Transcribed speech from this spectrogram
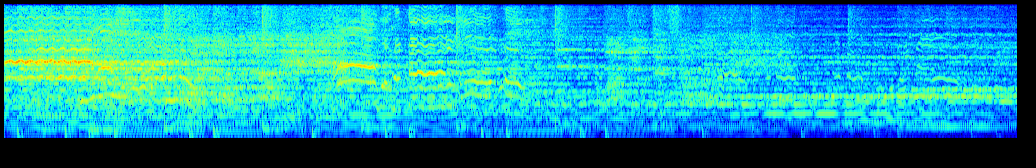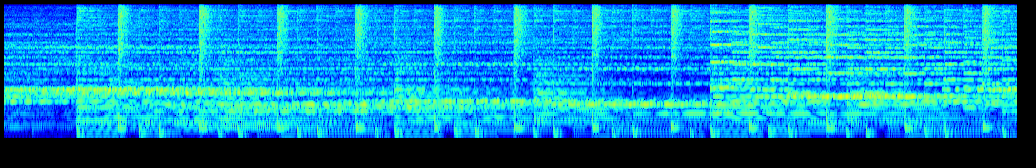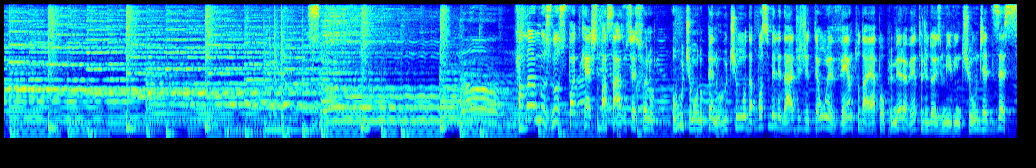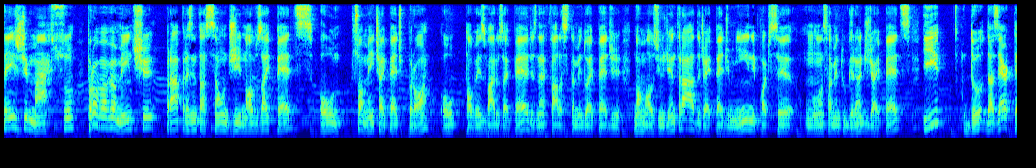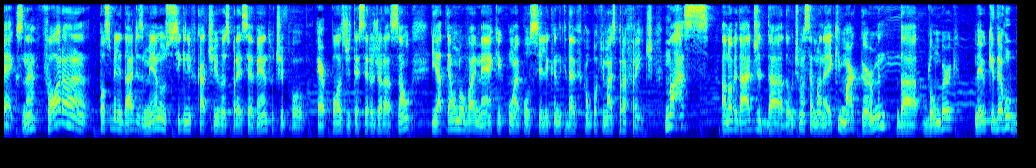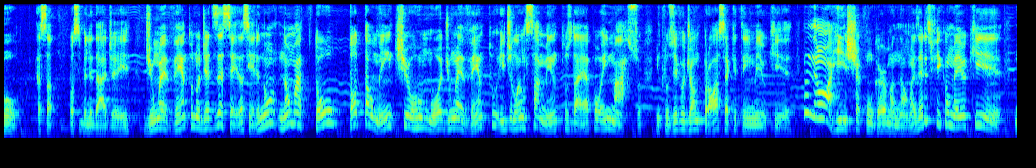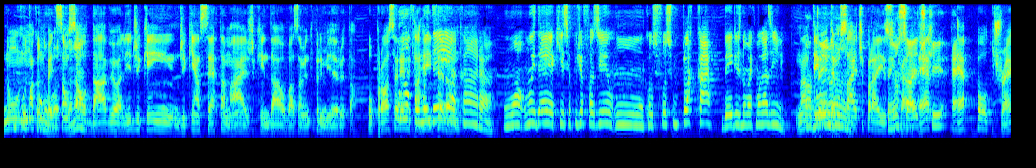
Podcasts passados, não sei se foi no último ou no penúltimo, da possibilidade de ter um evento da Apple, o primeiro evento de 2021, dia 16 de março, provavelmente para apresentação de novos iPads, ou somente iPad Pro, ou talvez vários iPads, né? Fala-se também do iPad normalzinho de entrada, de iPad mini, pode ser um lançamento grande de iPads, e do- das AirTags, né? Fora possibilidades menos significativas para esse evento, tipo AirPods de terceira geração e até um novo iMac com Apple Silicon que deve ficar um pouquinho mais para frente. Mas a novidade da, da última semana é que Mark Gurman da Bloomberg meio que derrubou essa possibilidade aí de um evento no dia 16. Assim, ele não, não matou totalmente o rumor de um evento e de lançamentos da Apple em março. Inclusive o John Prosser, que tem meio que. Não é uma rixa com o Gurman, não, mas eles ficam meio que num- Um numa competição outro, né? saudável ali de quem, de quem acerta mais, de quem dá o vazamento primeiro e tal. O Prosser, Porra, ele tá uma ideia, reiterando. cara. Uma, uma ideia aqui, você podia fazer um. como se fosse um placar deles no Mac Magazine. Não, Não, tem, tem tem um um- site pra isso, tem um cara. site que é-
